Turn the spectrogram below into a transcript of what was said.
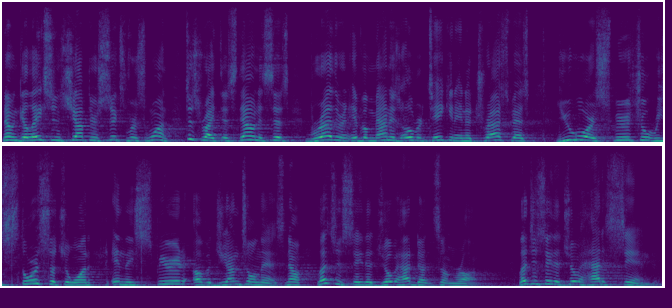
Now, in Galatians chapter 6, verse 1, just write this down. It says, Brethren, if a man is overtaken in a trespass, you who are spiritual, restore such a one in the spirit of gentleness. Now, let's just say that Job had done something wrong. Let's just say that Job had sinned.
